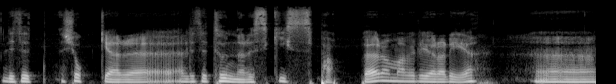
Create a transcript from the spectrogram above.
lite tjockare, en lite tunnare skisspapper om man vill göra det. Eh,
